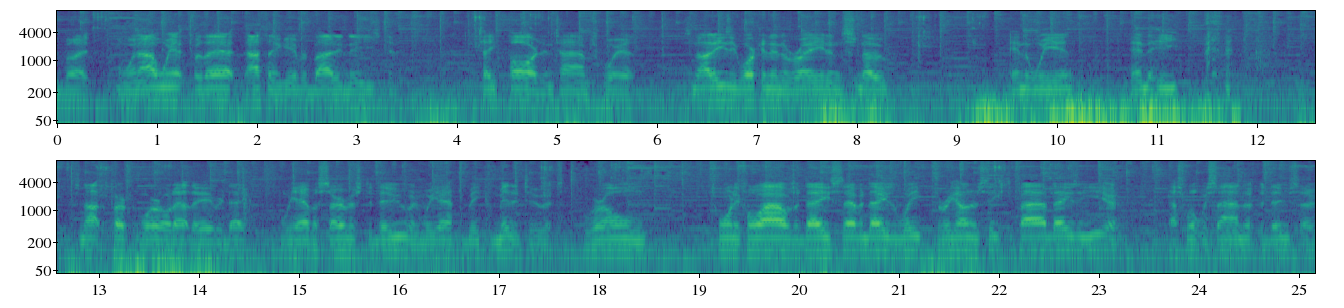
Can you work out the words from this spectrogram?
but when I went for that, I think everybody needs to take part in Times Square. It's not easy working in the rain and the snow and the wind and the heat. it's not the perfect world out there every day. We have a service to do and we have to be committed to it. We're on 24 hours a day, seven days a week, 365 days a year. That's what we signed up to do, so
